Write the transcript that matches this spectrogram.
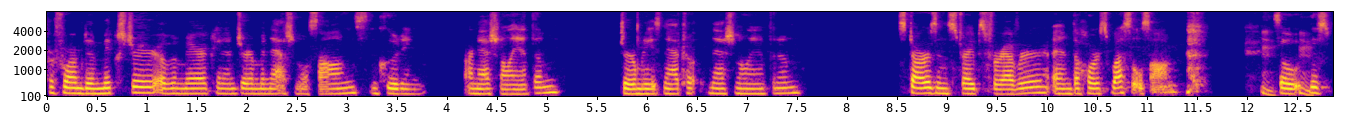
performed a mixture of American and German national songs, including our national anthem, Germany's nat- national anthem, Stars and Stripes Forever, and the Horst Wessel song. Hmm, so, hmm. this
